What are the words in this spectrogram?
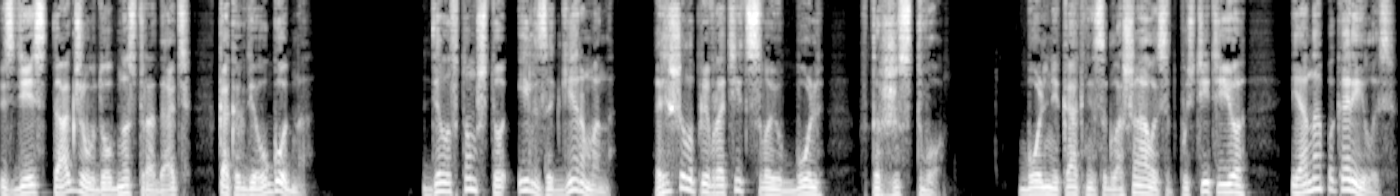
Здесь также удобно страдать, как и где угодно. Дело в том, что Ильза Герман решила превратить свою боль в торжество. Боль никак не соглашалась отпустить ее, и она покорилась,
